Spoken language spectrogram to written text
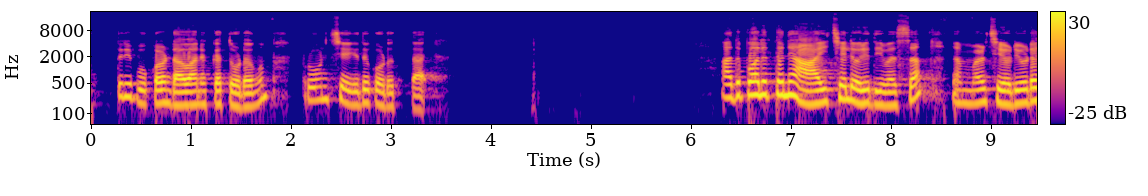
ഒത്തിരി പൂക്കൾ ഉണ്ടാവാനൊക്കെ തുടങ്ങും. പ്രൂൺ ചെയ്ത് കൊടുത്താൽ. അതുപോലെ തന്നെ ആഴ്ചയിൽ ഒരു ദിവസം നമ്മൾ ചെടിയുടെ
